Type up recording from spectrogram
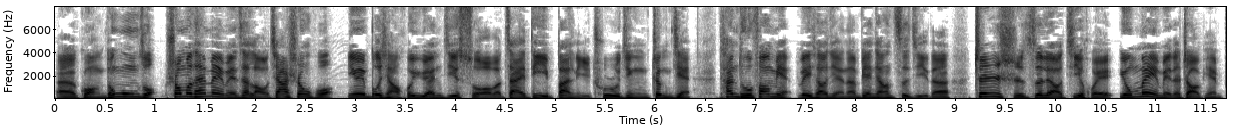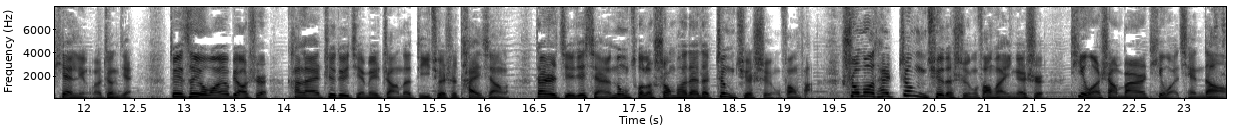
呃广东工作，双胞胎妹妹在老家生活，因为不想回原籍所在地办理出入境证件，贪图方便，魏小姐呢便将自己的真实资料寄回，用妹妹的照片骗领了证件。对此，有网友表示，看来这对姐妹长得的确是太像了，但是姐姐显然弄错了双胞胎的正确使用方法。双胞胎正确的使用方法应该是替我上班，替我签到。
